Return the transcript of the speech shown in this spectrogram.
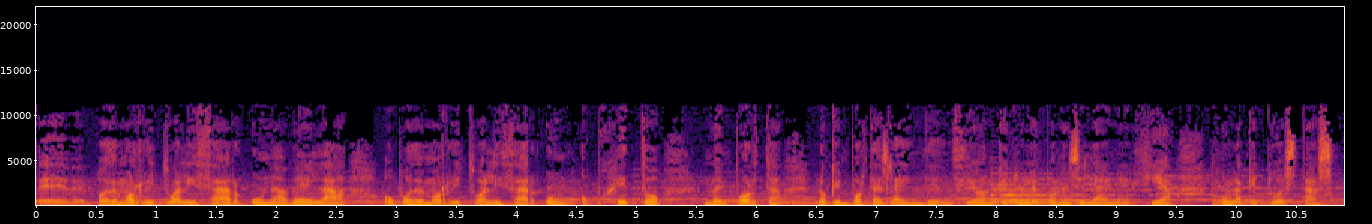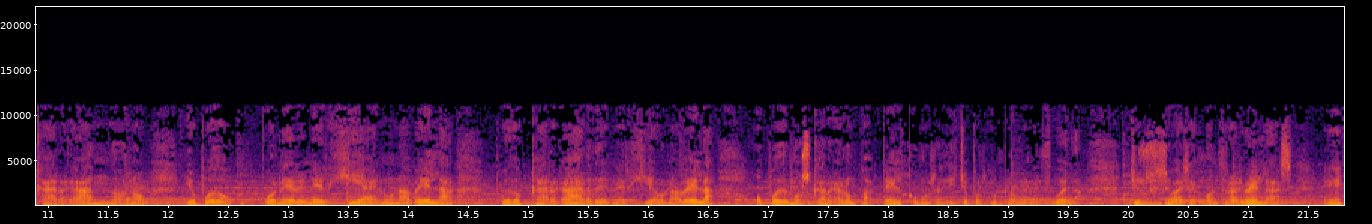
eh, podemos ritualizar una vela o podemos ritualizar un objeto, no importa. Lo que importa es la intención que tú le pones y la energía con la que tú estás cargando, ¿no? Yo puedo poner energía en una vela, puedo cargar de energía una vela o podemos cargar un papel, como os he dicho, por ejemplo, Venezuela. Yo no sé si vais a encontrar velas. ¿eh?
